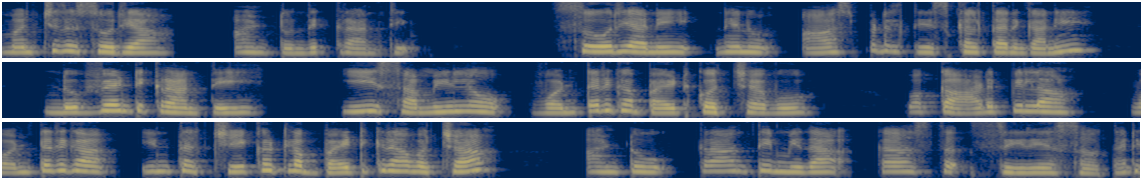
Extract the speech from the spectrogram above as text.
మంచిది సూర్య అంటుంది క్రాంతి. సూర్యని నేను హాస్పిటల్ తీసుకెళ్తాను కానీ నువ్వేంటి క్రాంతి? ఈ సమయంలో ఒంటరిగా బయటకు వచ్చావు ఒక ఆడపిల్ల ఒంటరిగా ఇంత చీకట్లో బయటికి రావచ్చా? అంటూ క్రాంతి మీద కాస్త సీరియస్ అవుతాడు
